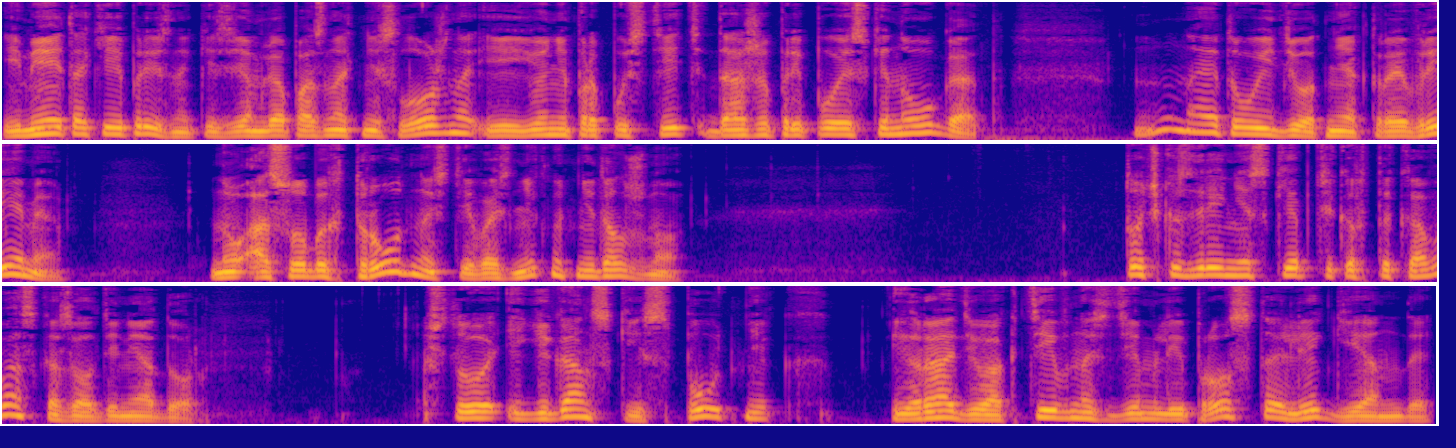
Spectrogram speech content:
Имея такие признаки, Землю опознать несложно и ее не пропустить даже при поиске наугад. Ну, на это уйдет некоторое время, но особых трудностей возникнуть не должно. Точка зрения скептиков такова, сказал Дениадор, что и гигантский спутник, и радиоактивность Земли просто легенды.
